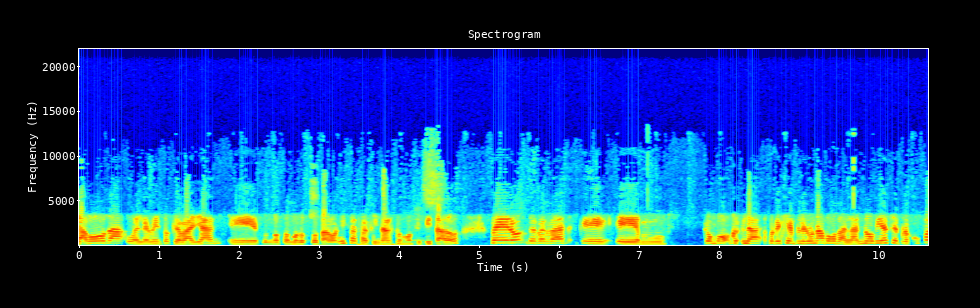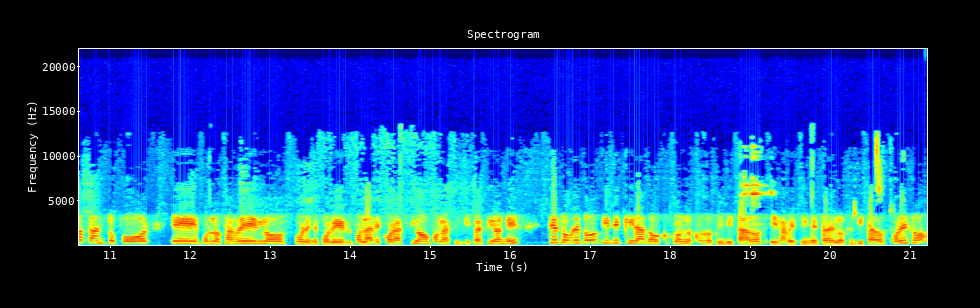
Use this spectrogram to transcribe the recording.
la boda o el evento que vayan, eh, pues no somos los protagonistas, al final somos invitados, pero de verdad que, eh, como, la, por ejemplo, en una boda, la novia se preocupa tanto por, eh, por los arreglos, por, eh, por, el, por la decoración, por las invitaciones, que sobre todo tiene que ir ad hoc con, con los invitados y la vestimenta de los invitados. Por eso,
